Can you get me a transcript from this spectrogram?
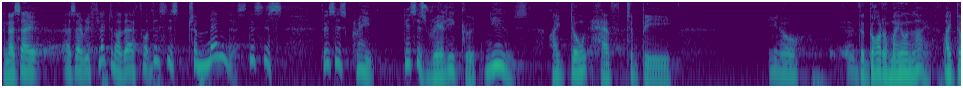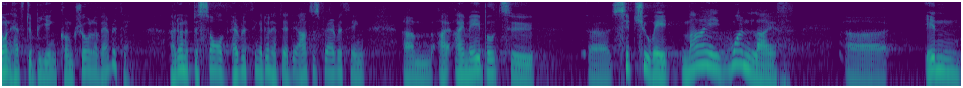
And as I, as I reflected on that, I thought, this is tremendous. This is, this is great. This is really good news. I don't have to be, you know, the God of my own life. I don't have to be in control of everything. I don't have to solve everything. I don't have to have the answers for everything. Um, I, am able to uh, situate my one life uh, in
